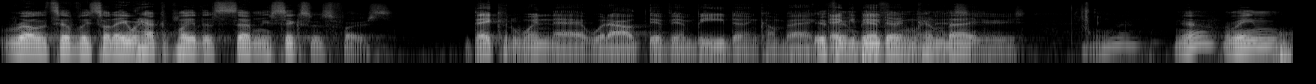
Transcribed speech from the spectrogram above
relatively, so they would have to play the 76ers first. They could win that without if Embiid doesn't come back. If they could Embiid doesn't come back. series. Yeah, I mean,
